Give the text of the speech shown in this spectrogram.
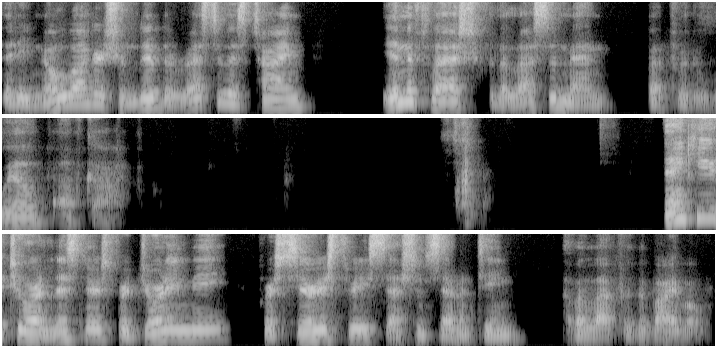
that he no longer should live the rest of his time in the flesh for the lust of men, but for the will of God. Thank you to our listeners for joining me for Series 3, Session 17 of A Love for the Bible.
